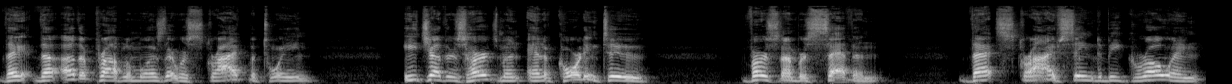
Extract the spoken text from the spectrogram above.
They, the other problem was there was strife between each other's herdsmen, and according to verse number seven, that strife seemed to be growing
